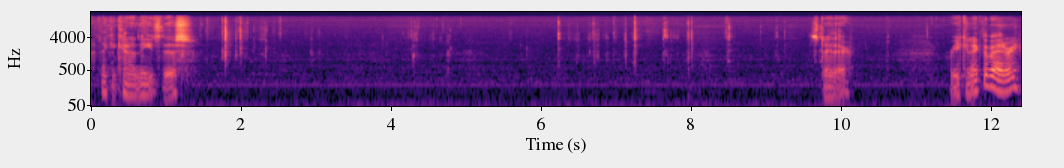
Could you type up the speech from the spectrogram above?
I think it kind of needs this. Stay there. Reconnect the battery.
